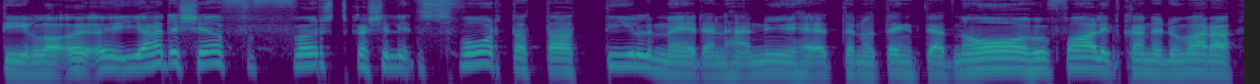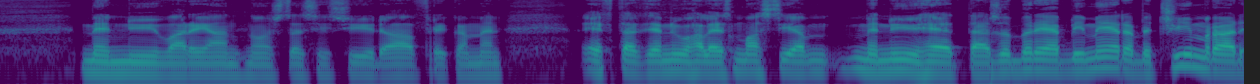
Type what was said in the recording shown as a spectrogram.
till. Och jag hade själv först kanske lite svårt att ta till mig den här nyheten och tänkte att nå, hur farligt kan det nu vara med en ny variant någonstans i Sydafrika? Men efter att jag nu har läst massor med nyheter så börjar jag bli mera bekymrad.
